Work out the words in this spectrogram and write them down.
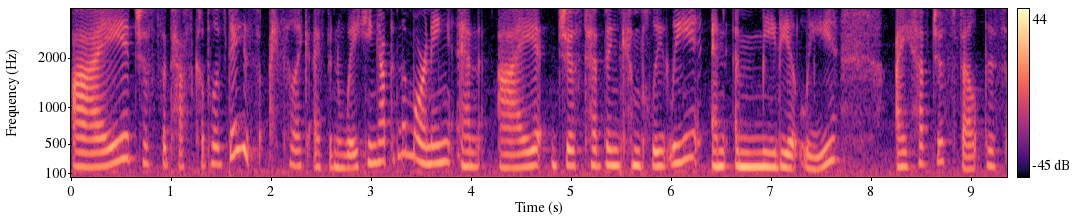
I just the past couple of days, I feel like I've been waking up in the morning and I just have been completely and immediately, I have just felt this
